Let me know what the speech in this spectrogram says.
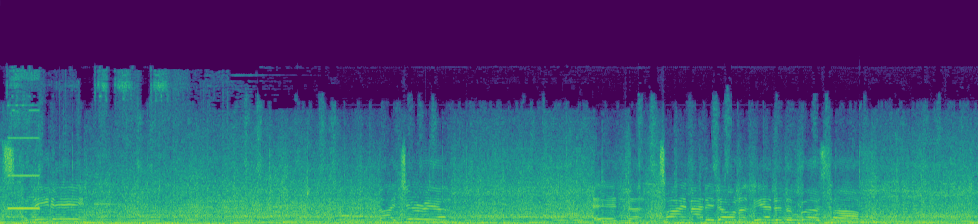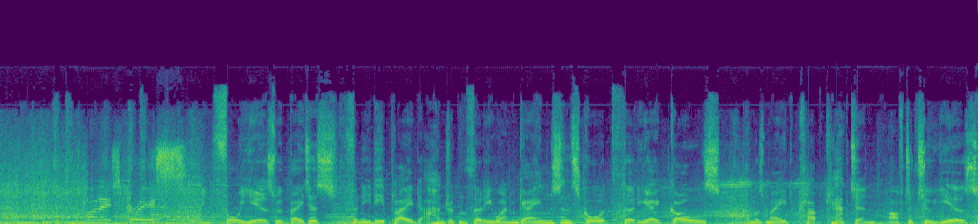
It's Finidi. Nigeria in uh, time added on at the end of the first half. Punish Greece. In four years with Betis, Finidi played 131 games and scored 38 goals and was made club captain after two years.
